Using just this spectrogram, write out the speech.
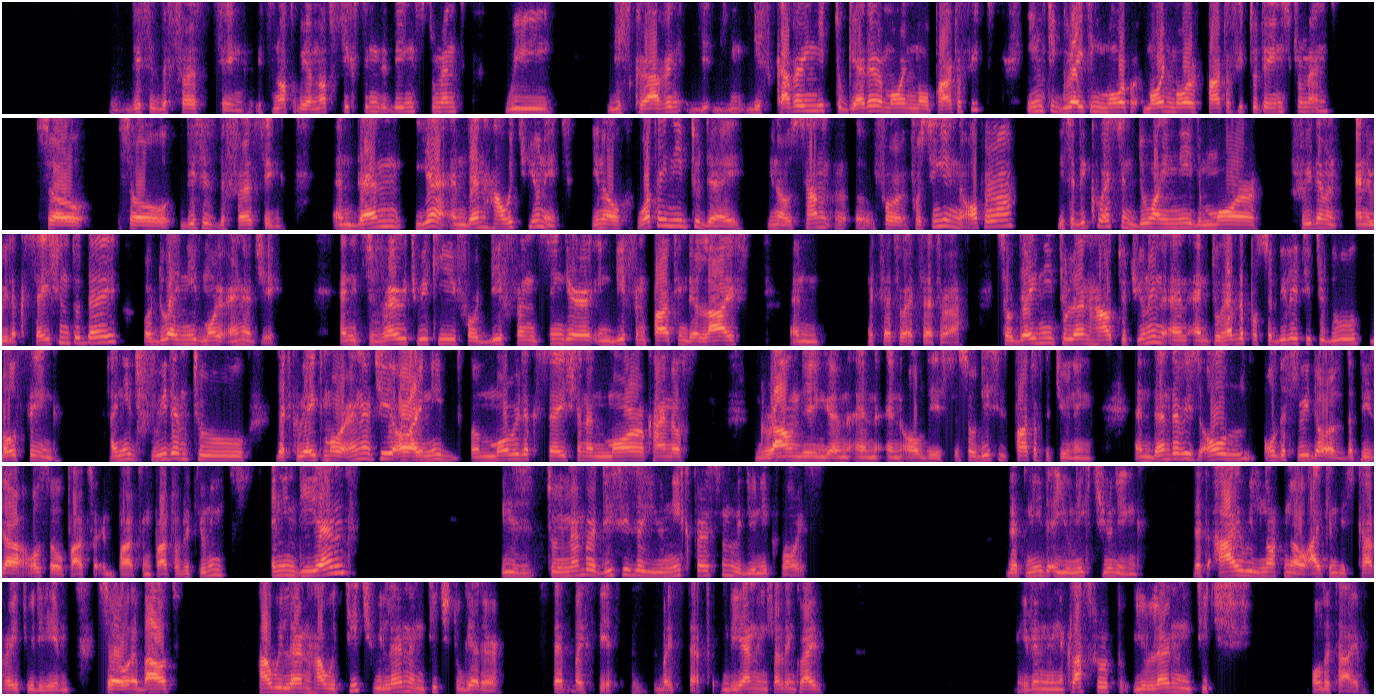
This is the first thing. It's not we are not fixing the, the instrument. We discovering discovering it together more and more part of it integrating more more and more part of it to the instrument. So so this is the first thing and then yeah and then how it unit you know what i need today you know, some uh, for for singing opera, it's a big question. Do I need more freedom and relaxation today, or do I need more energy? And it's very tricky for different singer in different part in their life, and etc. etc. So they need to learn how to tune in and and to have the possibility to do both things. I need freedom to that create more energy, or I need uh, more relaxation and more kind of grounding and and and all this. So this is part of the tuning. And then there is all all the three doors that these are also parts and parts and part of the tuning. And in the end is to remember this is a unique person with unique voice that need a unique tuning that i will not know. I can discover it with him. So about how we learn how we teach we learn and teach together step by step. By step. In the end, in Feldenkrais, even in a class group, you learn and teach all the time.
